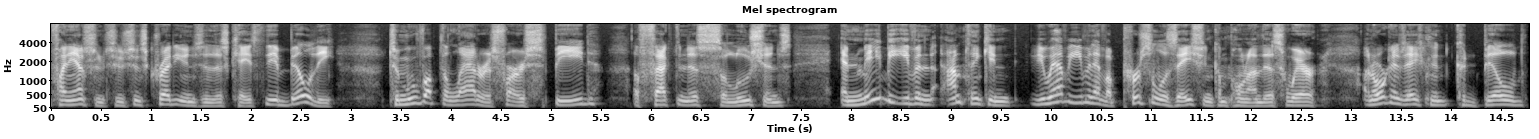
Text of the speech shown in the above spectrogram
financial institutions, credit unions in this case, the ability to move up the ladder as far as speed, effectiveness, solutions, and maybe even I'm thinking you have even have a personalization component on this where an organization could build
